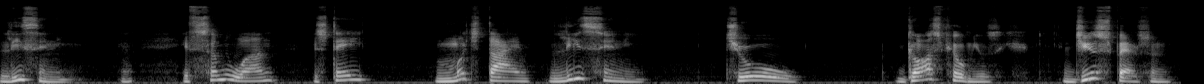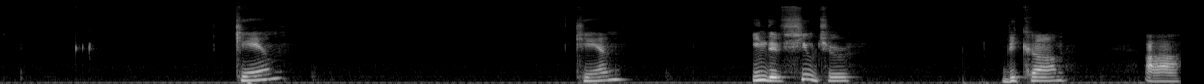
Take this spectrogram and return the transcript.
listening if someone stay much time listening to gospel music this person can can in the future become a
